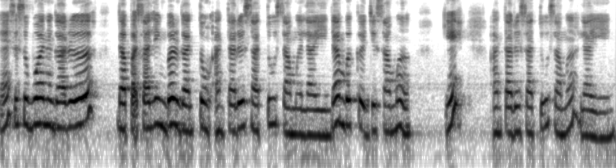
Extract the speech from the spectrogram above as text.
eh, sesebuah negara dapat saling bergantung antara satu sama lain dan bekerjasama okay, antara satu sama lain.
